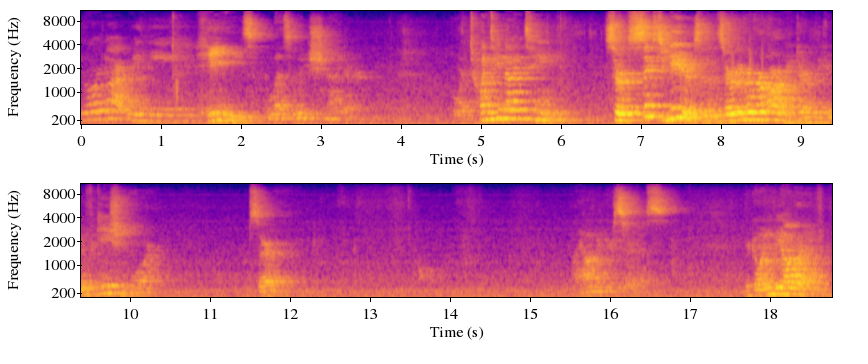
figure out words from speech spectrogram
you're not really. He's Leslie Schneider. Born 2019. Served six years in the Missouri River Army during the Unification War. Sir, I honor your service. You're going to be all right.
